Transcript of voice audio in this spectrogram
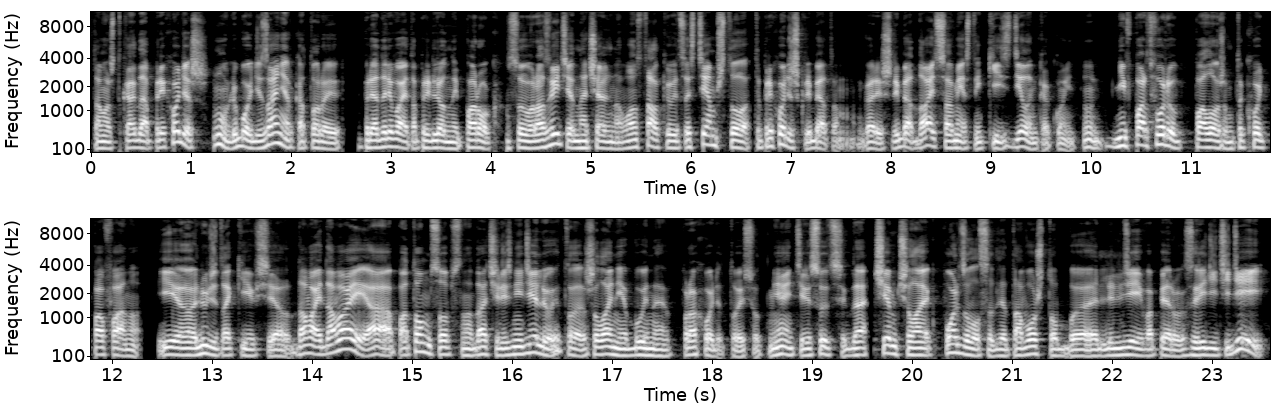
Потому что когда приходишь, ну, любой дизайнер, который преодолевает определенный порог своего развития начального, он сталкивается с тем, что ты приходишь к ребятам, говоришь, ребят, давайте совместный кейс сделаем какой-нибудь. Ну, не в портфолио положим, так хоть по фану. И э, люди такие все, давай-давай, а потом потом, собственно, да, через неделю это желание буйное проходит. То есть вот меня интересует всегда, чем человек пользовался для того, чтобы людей, во-первых, зарядить идеей,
